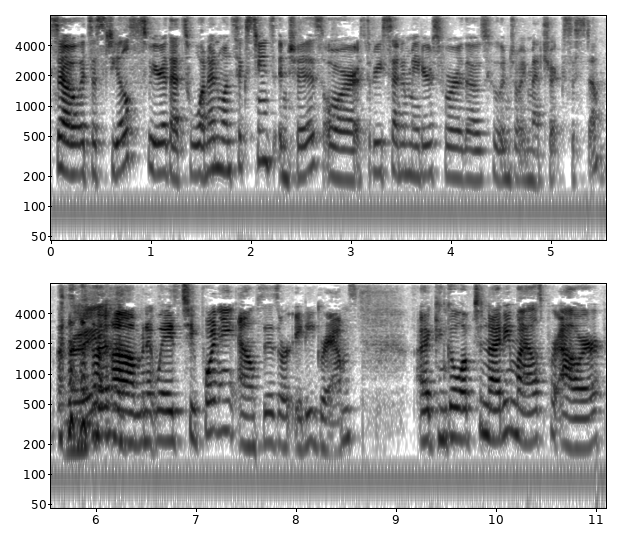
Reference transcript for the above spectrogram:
So it's a steel sphere that's one and one sixteenth inches, or three centimeters for those who enjoy metric system. Right. um, and it weighs two point eight ounces or eighty grams. It can go up to ninety miles per hour,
